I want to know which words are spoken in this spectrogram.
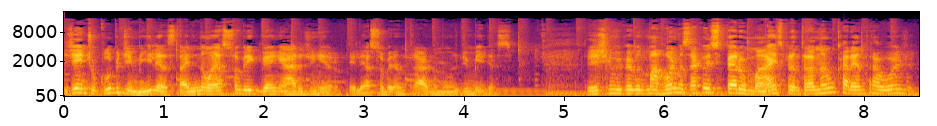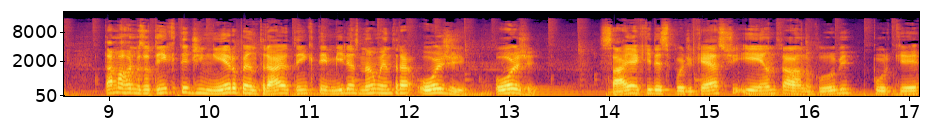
Gente, o clube de milhas, tá? Ele não é sobre ganhar dinheiro, ele é sobre entrar no mundo de milhas. Tem gente que me pergunta, Marrone, mas será que eu espero mais para entrar? Não, cara, entra hoje. Tá, Marrone, mas eu tenho que ter dinheiro para entrar, eu tenho que ter milhas. Não, entra hoje. Hoje. Sai aqui desse podcast e entra lá no clube, porque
